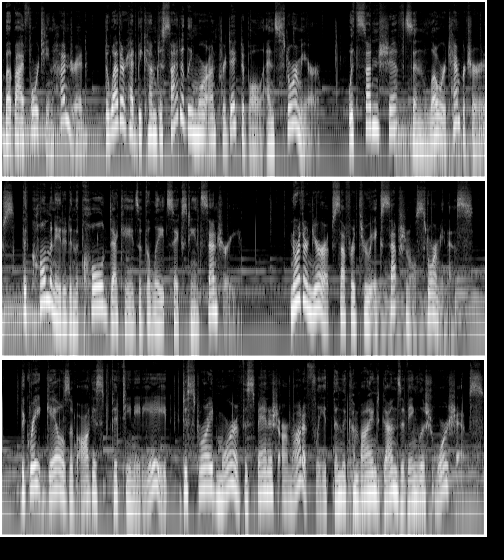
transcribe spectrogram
But by 1400, the weather had become decidedly more unpredictable and stormier, with sudden shifts and lower temperatures that culminated in the cold decades of the late 16th century. Northern Europe suffered through exceptional storminess. The great gales of August 1588 destroyed more of the Spanish Armada fleet than the combined guns of English warships.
